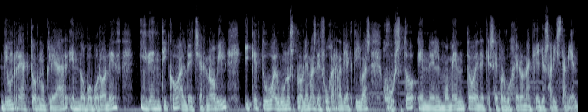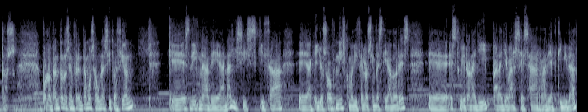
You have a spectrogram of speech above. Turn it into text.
de un reactor nuclear en Novovoronezh idéntico al de Chernóbil y que tuvo algunos problemas de fugas radiactivas justo en el momento en el que se produjeron aquellos avistamientos. Por lo tanto, nos enfrentamos a una situación que es digna de análisis. Quizá eh, aquellos ovnis, como dicen los investigadores, eh, estuvieron allí para llevarse esa radiactividad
